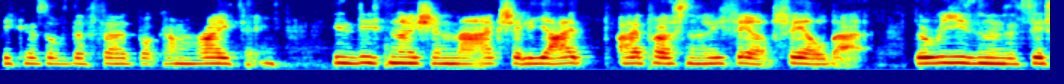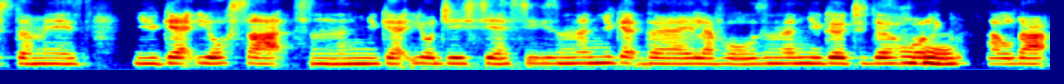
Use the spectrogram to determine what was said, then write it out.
because of the third book i'm writing is this notion that actually i i personally feel feel that the reason the system is you get your SATs and then you get your GCSEs and then you get the A levels and then you go to the mm-hmm. holy grail that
